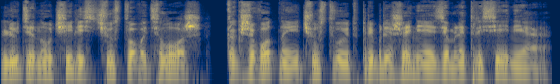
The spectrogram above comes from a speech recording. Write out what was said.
люди научились чувствовать ложь, как животные чувствуют приближение землетрясения.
